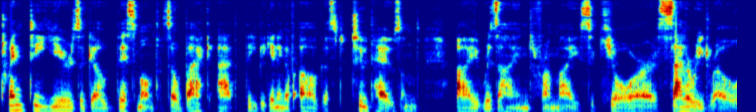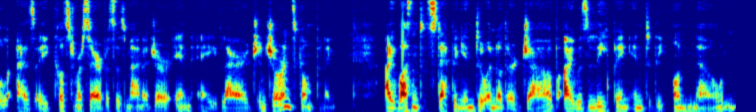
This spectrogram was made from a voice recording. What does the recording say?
20 years ago this month, so back at the beginning of August 2000, I resigned from my secure salaried role as a customer services manager in a large insurance company. I wasn't stepping into another job, I was leaping into the unknown,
